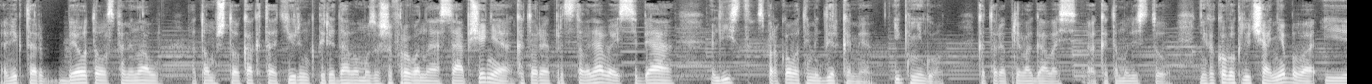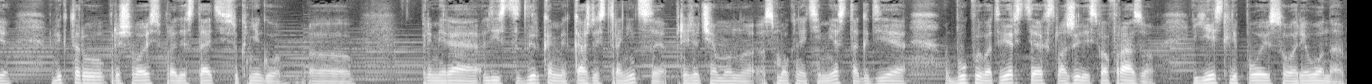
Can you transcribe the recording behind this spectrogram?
Виктор Беутел вспоминал о том, что как-то Тьюринг передал ему зашифрованное сообщение, которое представляло из себя лист с проковатыми дырками и книгу которая прилагалась э, к этому листу. Никакого ключа не было, и Виктору пришлось пролистать всю книгу э, примеряя лист с дырками каждой страницы, прежде чем он смог найти место, где буквы в отверстиях сложились во фразу «Есть ли пояс у Ориона?»,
